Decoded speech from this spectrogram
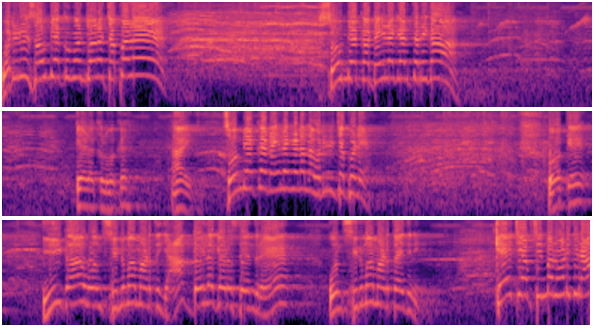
ಒಡ್ರಿ ಸೌಮ್ಯಕ್ಕ ಒಂದು ಜೋರ ಚಪ್ಪಾಳೆ! ಸೌಮ್ಯಕ್ಕ ಡೈಲಾಗ್ ಹೇಳ್ತಾರೆ ಈಗ. ಹೇಳಕ್ಕಲ್ವಕ್ಕ? ಆಯ್ತು. ಸೌಮ್ಯಕ್ಕ ಡೈಲಾಗ್ ಹೇಳಲ್ಲ ಹೊಡಿರಿ ಚಪ್ಪಾಳೆ. ಓಕೆ. ಈಗ ಒಂದು ಸಿನಿಮಾ ಮಾಡ್ತಾ ಯಾಕೆ ಡೈಲಾಗ್ ಹೇಳಿಸ್ದೆ ಅಂದ್ರೆ ಒಂದು ಸಿನಿಮಾ ಮಾಡ್ತಾ ಇದ್ದೀನಿ. ಕೆ ಜಿ ಎಫ್ ಸಿನಿಮಾ ನೋಡಿದ್ದೀರಾ?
